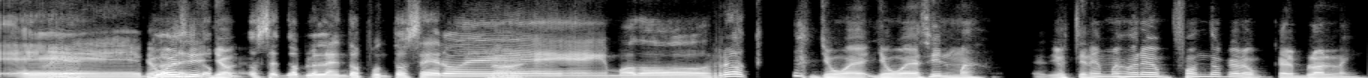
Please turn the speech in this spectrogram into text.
Eh, yo voy a decir- Bloodline yo- 2.0 Bloodline 2.0 en, en modo rock. Yo voy, yo voy a decir más. Ellos tienen mejores fondos que, lo- que el Bloodline.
